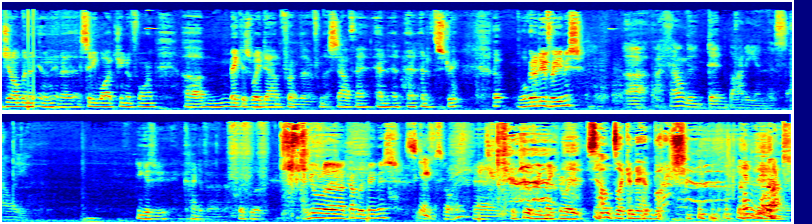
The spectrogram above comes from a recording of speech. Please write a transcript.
gentleman in, in a city watch uniform uh, make his way down from the from the south end, end, end, end of the street. Uh, what can I do for you, miss? Uh, I found a dead body in this alley. He gives you kind of a, a quick look. You'll uh, come with me, miss. Yes. And the two of you make your way Sounds like an ambush. in the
